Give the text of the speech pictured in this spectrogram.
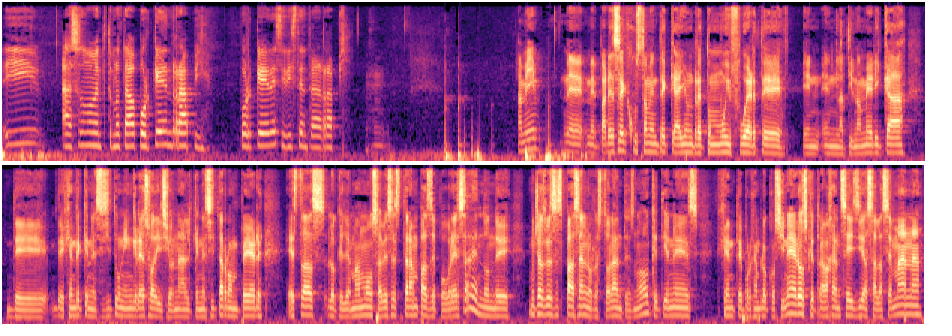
y hace un momento te preguntaba, ¿por qué en Rappi? ¿Por qué decidiste entrar a Rappi? A mí me, parece justamente que hay un reto muy fuerte en, en Latinoamérica de, de, gente que necesita un ingreso adicional, que necesita romper estas, lo que llamamos a veces trampas de pobreza, en donde muchas veces pasa en los restaurantes, ¿no? Que tienes gente, por ejemplo, cocineros que trabajan seis días a la semana,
